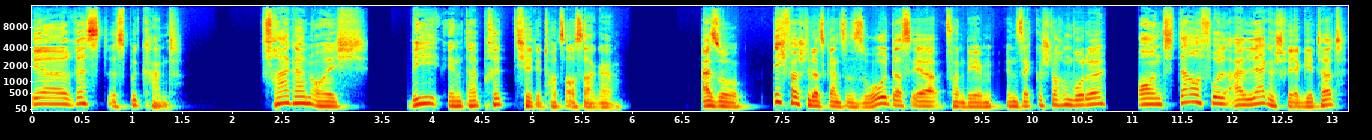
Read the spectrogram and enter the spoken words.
der Rest ist bekannt. Frage an euch, wie interpretiert ihr Todds Aussage? Also, ich verstehe das Ganze so, dass er von dem Insekt gestochen wurde und darauf wohl allergisch reagiert hat,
